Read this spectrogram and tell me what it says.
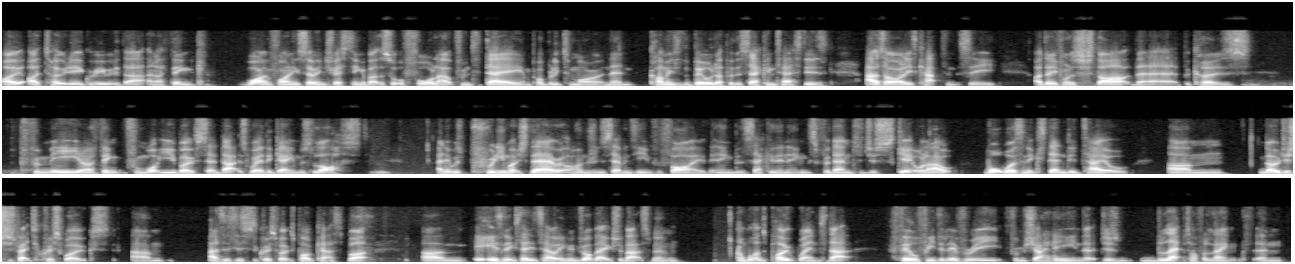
I, I totally agree with that, and I think what I'm finding so interesting about the sort of fallout from today and probably tomorrow, and then coming to the build up of the second Test is Azhar Ali's captaincy. I don't even want to start there because for me, and I think from what you both said, that is where the game was lost. Mm. And it was pretty much there at 117 for five in England's second innings for them to just skittle out what was an extended tail. Um, no disrespect to Chris Woakes, um, as this is the Chris Woakes podcast, but um, it is an extended tail. England dropped that extra batsman, and once Pope went to that filthy delivery from Shaheen that just leapt off a length, and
